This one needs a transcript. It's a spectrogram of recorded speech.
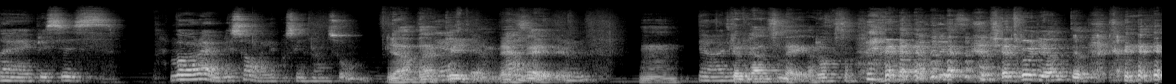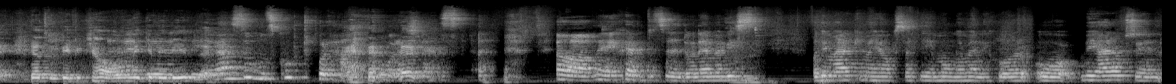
Nej, precis. Var och en blir salig på sin ranson. Ja, verkligen. Det du. Mm. Ja, det Ska vi ransonera det också? jag trodde jag inte. jag trodde vi fick ha hur mycket vi Det ville. är ransonskort på det här, på våra tjänster. Ja, nej, skämt åsido. Nej, men visst. Och det märker man ju också att det är många människor och vi är också i en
